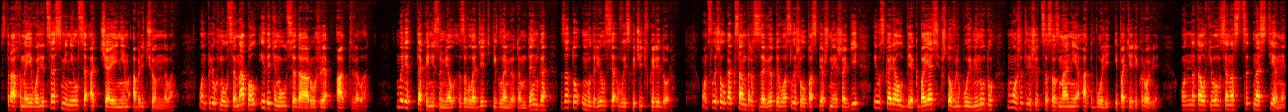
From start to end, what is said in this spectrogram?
Страх на его лице сменился отчаянием обреченного. Он плюхнулся на пол и дотянулся до оружия Атвела. Мэрит так и не сумел завладеть иглометом Денга, зато умудрился выскочить в коридор. Он слышал, как Сандерс зовет его, слышал поспешные шаги и ускорял бег, боясь, что в любую минуту может лишиться сознания от боли и потери крови. Он наталкивался на, на стены,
